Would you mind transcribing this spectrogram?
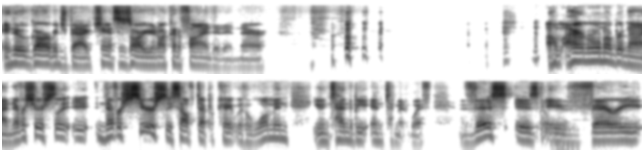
into a garbage bag, chances are you're not going to find it in there. Um, iron rule number nine: never seriously, eh, never seriously self-deprecate with a woman you intend to be intimate with. This is a very,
